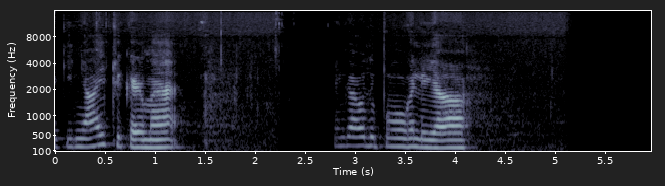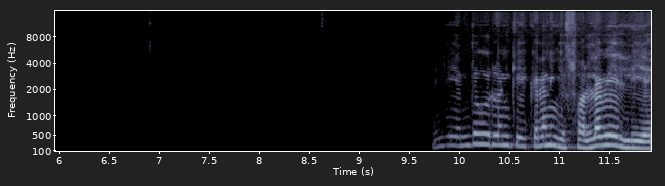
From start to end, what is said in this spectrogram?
இன்னைக்கு ஞாயிற்றுக்கிழமை. எங்காவது போகலையா? நீங்கள் எந்த ஊருன்னு கேட்குறேன் நீங்கள் சொல்லவே இல்லையே.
